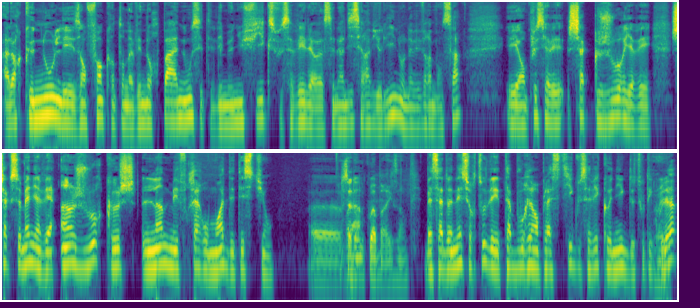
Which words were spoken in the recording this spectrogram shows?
alors que nous, les enfants, quand on avait nos repas à nous, c'était des menus fixes. Vous savez, c'est lundi, c'est ravioli. Nous, on avait vraiment ça. Et en plus, il y avait chaque jour, il y avait chaque semaine, il y avait un jour que l'un de mes frères ou moi détestions. Euh, ça voilà. donne quoi, par exemple? Ben, Ça donnait surtout des tabourets en plastique, vous savez, coniques de toutes les oui. couleurs,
